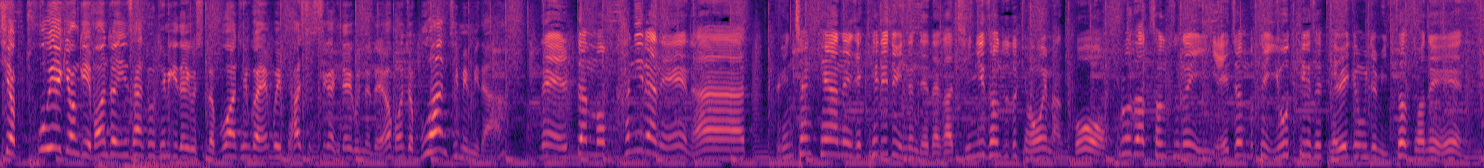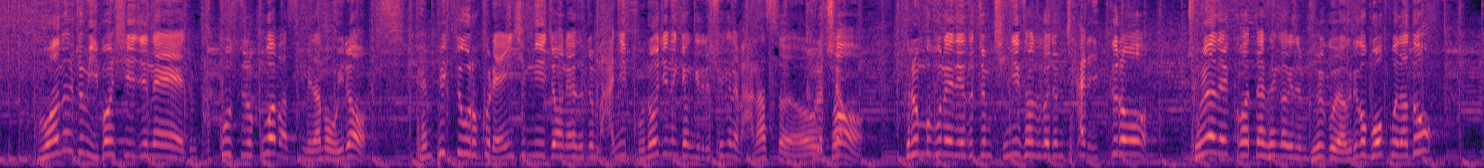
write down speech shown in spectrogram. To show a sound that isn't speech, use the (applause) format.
Tier 2의 경기 먼저 인사한 두 팀이 기다리고 있습니다. 무한팀과 MVP 핫식스가 기다리고 있는데요. 먼저 무한팀입니다. 네, 일단 뭐 칸이라는 아 괜찮게 하는 이제 carry도 있는데다가 지니 선수도 경험이 많고 프로닥 선수는 이 예전부터 EOT에서 대회 경험이 좀 있어서 저는 무한을 좀 이번 시즌에 좀 다크호스로 꼽아봤습니다만 오히려 ban pick도 그렇고 lane 심리전에서 좀 많이 무너지는 경기들이 최근에 많았어요. 그렇죠. 그래서 그런 부분에 대해서 좀 지니 선수가 좀 잘 이끌어 줘야 될 것 같다는 생각이 좀 들고요. 그리고 무엇보다도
